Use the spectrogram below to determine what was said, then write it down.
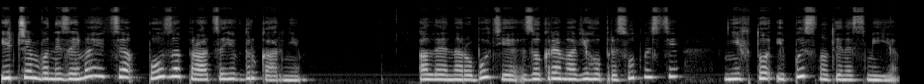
і чим вони займаються поза працею в друкарні. Але на роботі, зокрема в його присутності, ніхто і писнути не сміє.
